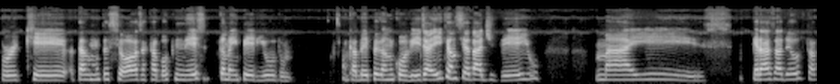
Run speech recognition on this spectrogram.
porque eu estava muito ansiosa, acabou que nesse também período acabei pegando Covid, aí que a ansiedade veio, mas graças a Deus tá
